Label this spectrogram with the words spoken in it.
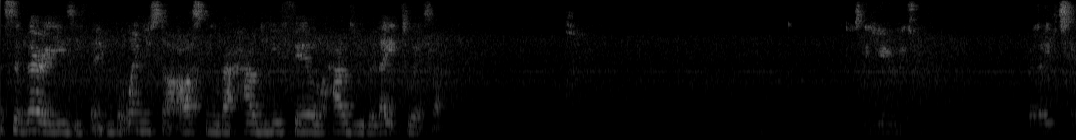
it's a very easy thing. But when you start asking about how do you feel or how do you relate to it, it's like, Because the you isn't relating.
